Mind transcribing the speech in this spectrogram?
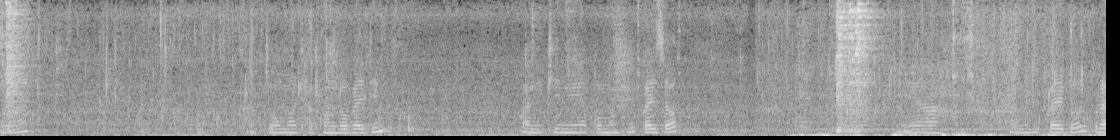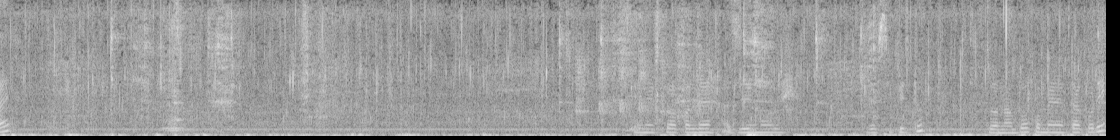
এয়া আকৌ মই ঢাকন লগাই দিম। পানীখিনি অকণমান শুকাই যাওক। এয়া পানী শুকাই গ'ল প্ৰায়। কেনেকুৱা পালে আজি মোৰ ৰেচিপিটো জনাব কমেণ্ট এটা কৰি।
